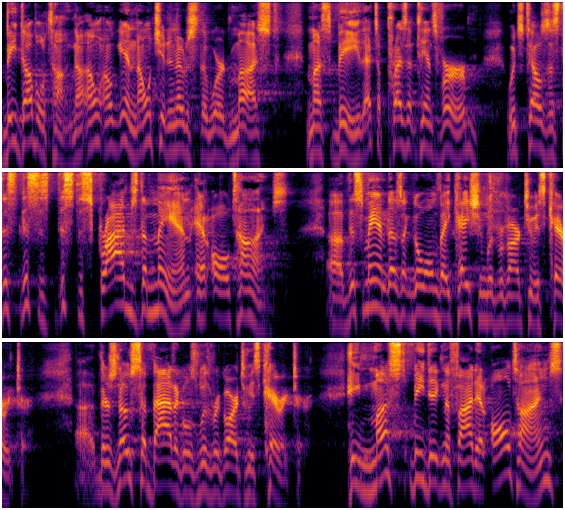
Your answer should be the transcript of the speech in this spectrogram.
be double tongued. Now, again, I want you to notice the word must, must be. That's a present tense verb, which tells us this, this is, this describes the man at all times. Uh, this man doesn't go on vacation with regard to his character. Uh, there's no sabbaticals with regard to his character. He must be dignified at all times.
